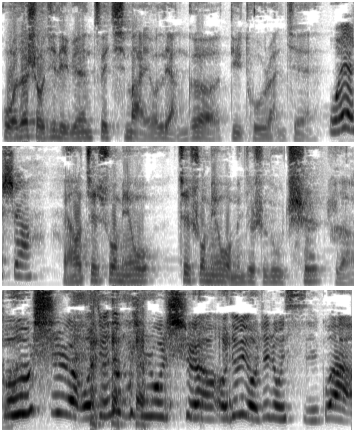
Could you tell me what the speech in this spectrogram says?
我的手机里边最起码有两个地图软件，我也是啊。然后这说明我这说明我们就是路痴，知道吧？不是，我绝对不是路痴，我就有这种习惯。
